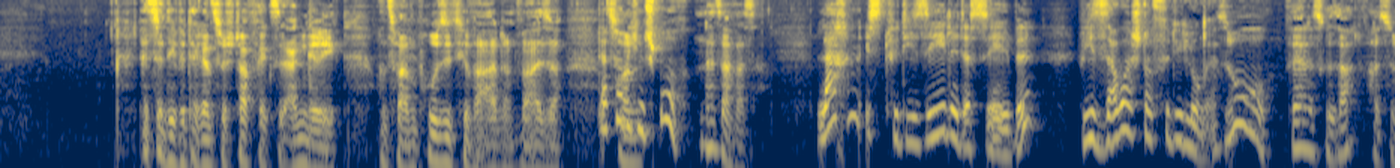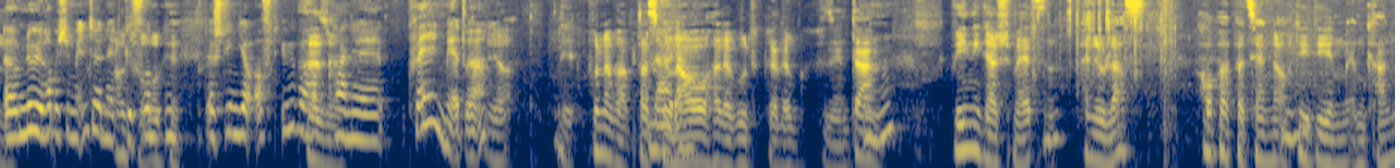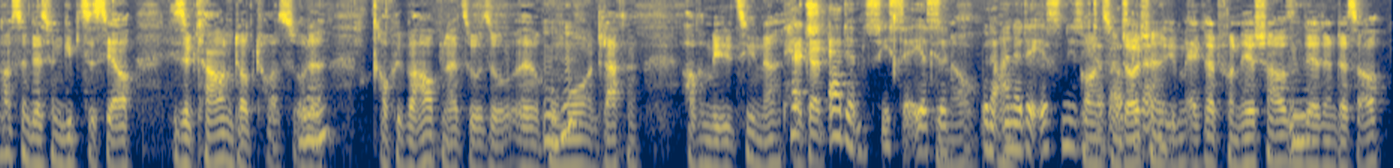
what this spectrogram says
letztendlich wird der ganze Stoffwechsel angeregt und zwar in positiver Art und Weise. Dazu habe ich einen Spruch. Na, sag was. Lachen ist für die Seele dasselbe wie Sauerstoff für die Lunge. So, wer hat das gesagt? Weißt du? Ähm, nö, habe ich im Internet Ach so, gefunden. okay. Da stehen ja oft überhaupt Also. keine Quellen mehr dran. Ja, nee, wunderbar. Das Leider. genau hat er gut, hat er gut gesehen. Dann weniger Schmerzen, wenn du lachst. Auch bei Patienten, auch die, die im, im Krankenhaus sind. Deswegen gibt es ja auch diese Clown-Doktors oder auch überhaupt nicht so, so äh, Humor und Lachen, auch in Medizin. Ne? Patch Eckart- Adams hieß der erste. Genau. Oder Und einer der ersten, die sich das in Deutschland eben Eckhard von Hirschhausen, der dann das auch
